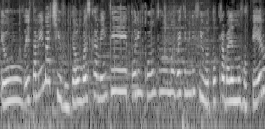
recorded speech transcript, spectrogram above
eu, ele tá meio inativo. Então, basicamente, por enquanto, não vai ter minifilme. Eu tô trabalhando no roteiro,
